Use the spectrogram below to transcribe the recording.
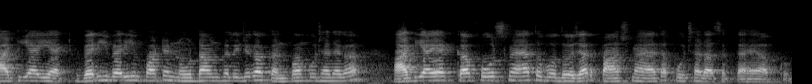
RTI act very very important note down कर लीजिएगा कंफर्म पूछा जाएगा। आरटीआई एक्ट कब फोर्स में आया? तो वो 2005 में आया था, पूछा जा सकता है आपको।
